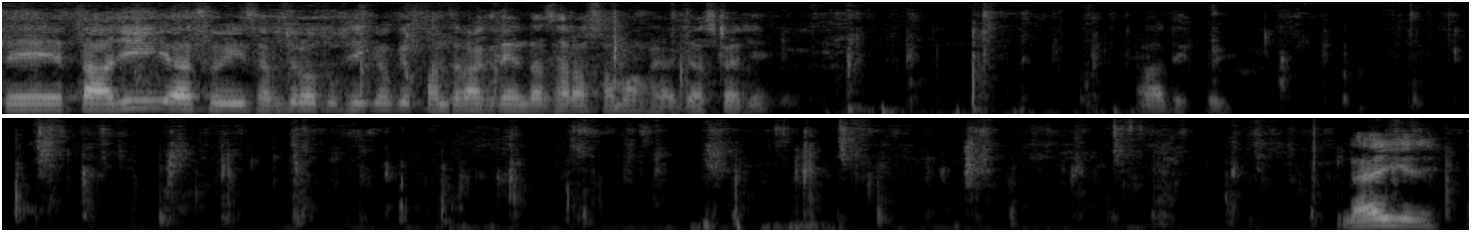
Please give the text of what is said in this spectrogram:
ਤੇ ਤਾਜੀ ਅ, ਸੂਈ ਸਮਝ ਲਓ ਤੁਸੀਂ ਕਿਉਂਕਿ 15 ਕੁ ਦਿਨ ਦਾ ਸਾਰਾ ਸਮਾਂ ਹੋਇਆ ਜਸਟ ਅਜੇ। ਆਹ ਦੇਖੋ ਜੀ। ਲੈ ਆਈਏ ਜੀ।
